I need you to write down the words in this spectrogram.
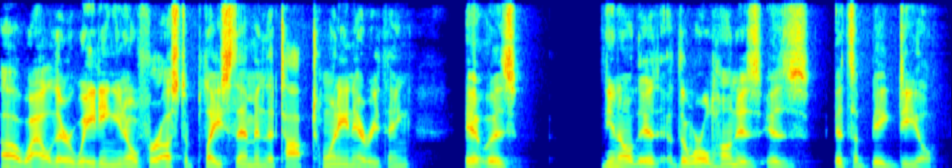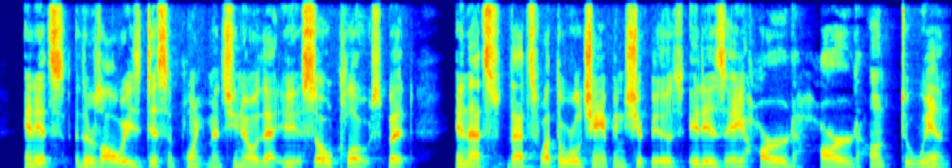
uh, while they're waiting, you know, for us to place them in the top 20 and everything. It was, you know, it, the World Hunt is is it's a big deal, and it's there's always disappointments, you know, that it's so close, but and that's that's what the World Championship is. It is a hard, hard hunt to win,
